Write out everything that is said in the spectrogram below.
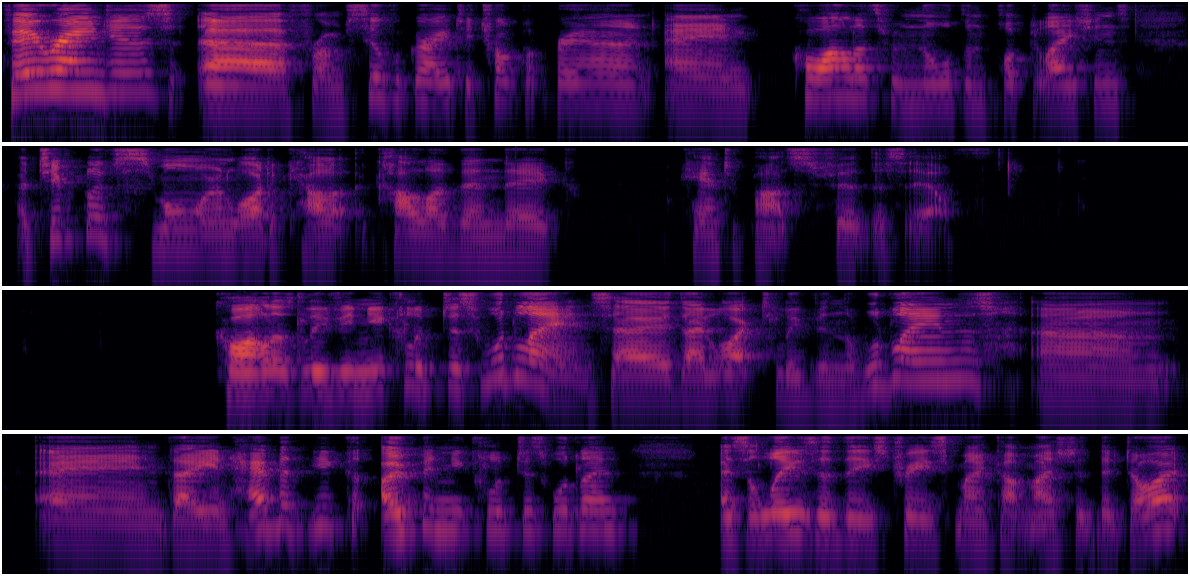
Fur ranges uh, from silver grey to chocolate brown, and koalas from northern populations are typically smaller and lighter colour than their counterparts further south. Koalas live in eucalyptus woodlands, so they like to live in the woodlands, um, and they inhabit open eucalyptus woodland, as the leaves of these trees make up most of their diet.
